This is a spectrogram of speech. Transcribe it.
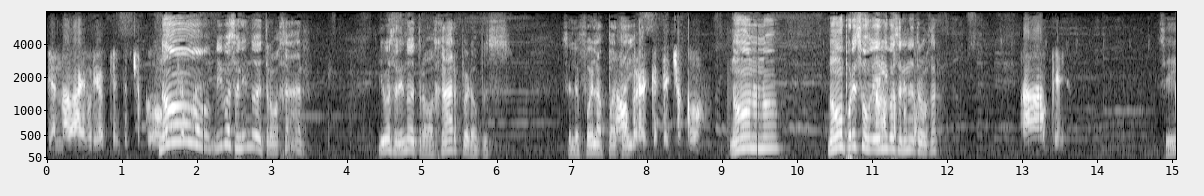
¿Y andaba ebrio? ¿Quién te chocó? No, iba saliendo de trabajar. Iba saliendo de trabajar, pero pues se le fue la No, pata ahí. pero el que te chocó. No, no, no. No, por eso él No, iba saliendo de trabajar. Ah, ok. Sí,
